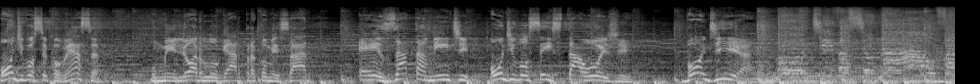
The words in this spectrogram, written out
Onde você começa? O melhor lugar para começar é exatamente onde você está hoje. Bom dia! Motivacional.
